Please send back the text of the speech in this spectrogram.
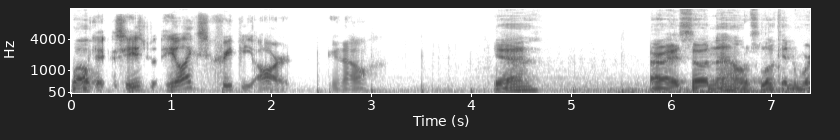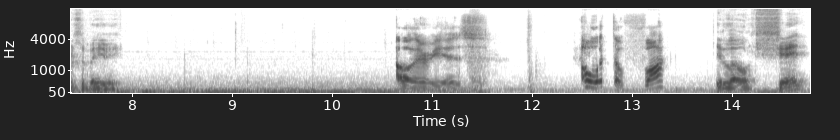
Well, Okay, 'cause he's he likes creepy art, you know. yeah. Alright, so now it's looking. Where's the baby? Oh, there he is. Oh, what the fuck? You little shit.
